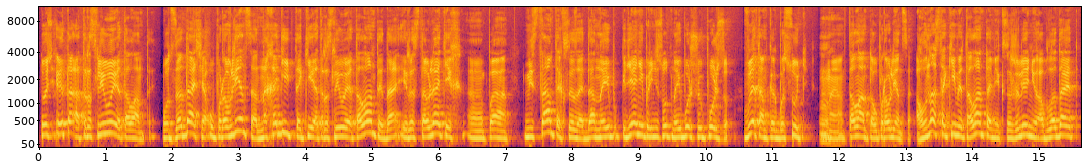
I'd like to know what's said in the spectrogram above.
То есть, это отраслевые таланты. Вот задача управленца – находить такие отраслевые таланты, да, и расставлять их э, по местам, так сказать, да, где они принесут наибольшую пользу. В этом как бы суть э, таланта управленца. А у нас такими талантами, к сожалению, обладает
